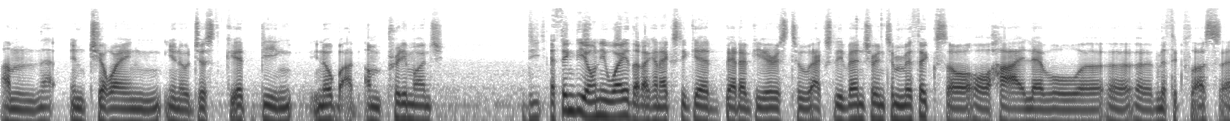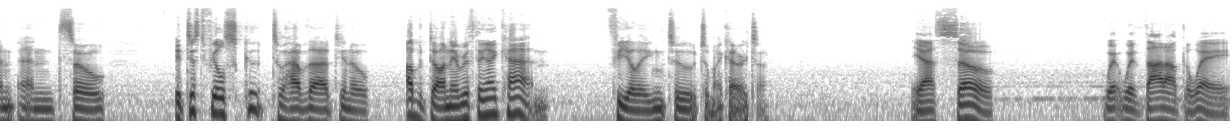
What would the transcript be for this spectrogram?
I'm enjoying, you know, just get being, you know, but I'm pretty much the, I think the only way that I can actually get better gear is to actually venture into mythics or, or high level uh, uh, uh, mythic plus, and and so it just feels good to have that. You know, I've done everything I can, feeling to to my character. Yeah. So with with that out the way,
